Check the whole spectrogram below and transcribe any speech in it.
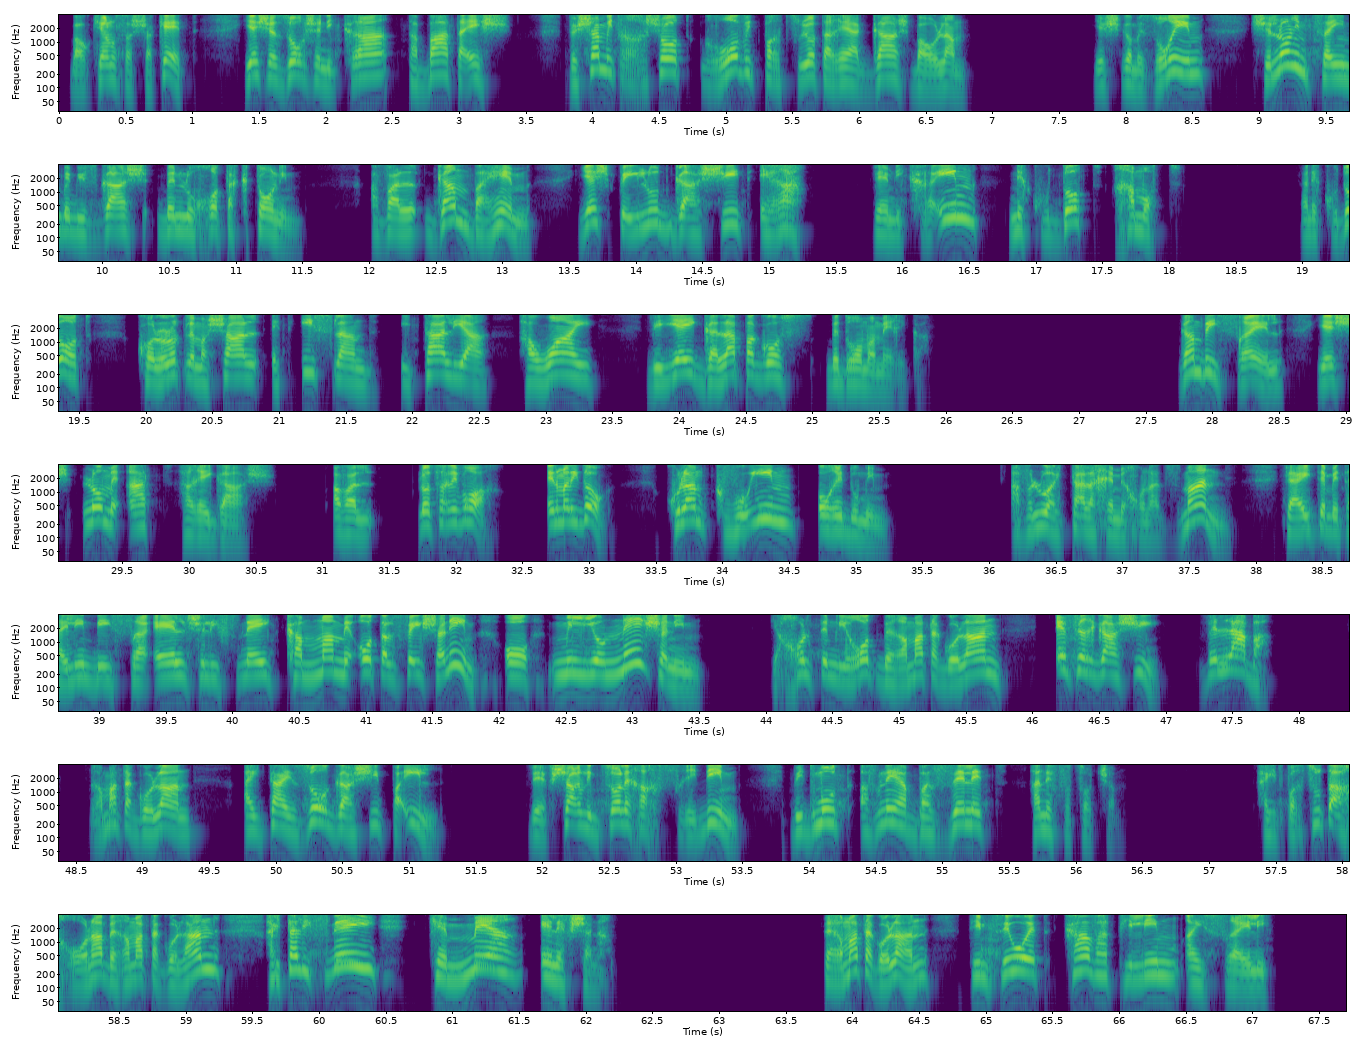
באוקיינוס השקט יש אזור שנקרא טבעת האש, ושם מתרחשות רוב התפרצויות הרי הגעש בעולם. יש גם אזורים שלא נמצאים במפגש בין לוחות טקטונים, אבל גם בהם יש פעילות געשית ערה, והם נקראים נקודות חמות. הנקודות כוללות למשל את איסלנד, איטליה, הוואי ואיי גלפגוס בדרום אמריקה. גם בישראל יש לא מעט הרי געש, אבל לא צריך לברוח, אין מה לדאוג, כולם קבועים או רדומים. אבל לו הייתה לכם מכונת זמן, והייתם מטיילים בישראל שלפני כמה מאות אלפי שנים, או מיליוני שנים, יכולתם לראות ברמת הגולן אפר געשי ולבה. רמת הגולן הייתה אזור געשי פעיל, ואפשר למצוא לכך שרידים בדמות אבני הבזלת הנפוצות שם. ההתפרצות האחרונה ברמת הגולן הייתה לפני כמאה אלף שנה. ברמת הגולן תמצאו את קו הטילים הישראלי,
